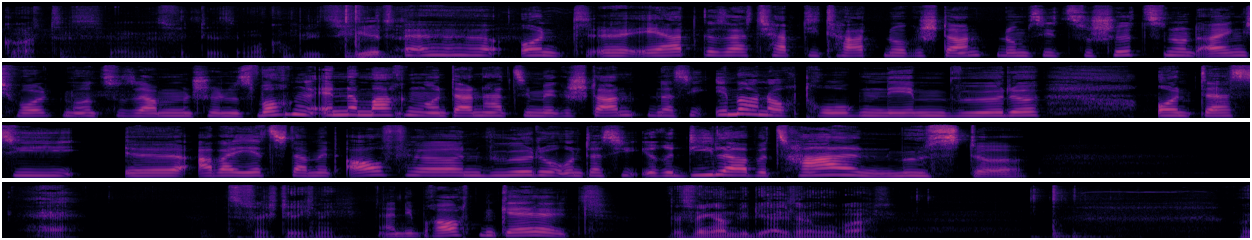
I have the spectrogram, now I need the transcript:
Gottes Willen, das wird jetzt immer komplizierter. Und äh, er hat gesagt, ich habe die Tat nur gestanden, um sie zu schützen und eigentlich wollten wir uns zusammen ein schönes Wochenende machen. Und dann hat sie mir gestanden, dass sie immer noch Drogen nehmen würde und dass sie äh, aber jetzt damit aufhören würde und dass sie ihre Dealer bezahlen müsste. Das verstehe ich nicht. Ja, die brauchten Geld. Deswegen haben die die Eltern umgebracht. Oh.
